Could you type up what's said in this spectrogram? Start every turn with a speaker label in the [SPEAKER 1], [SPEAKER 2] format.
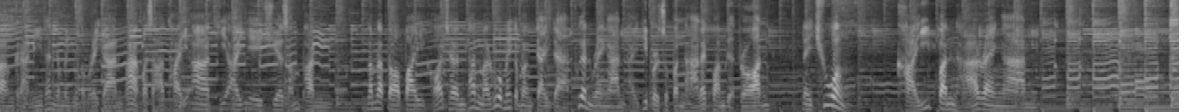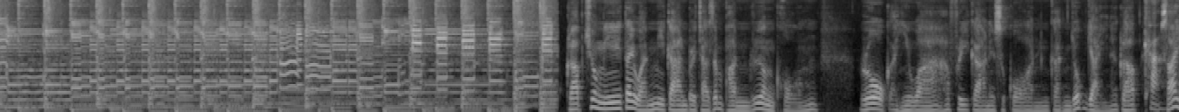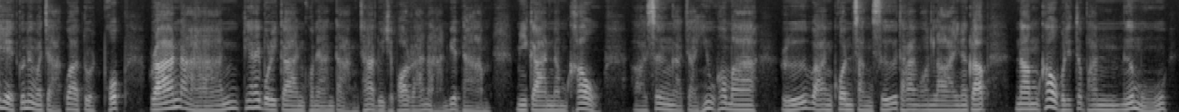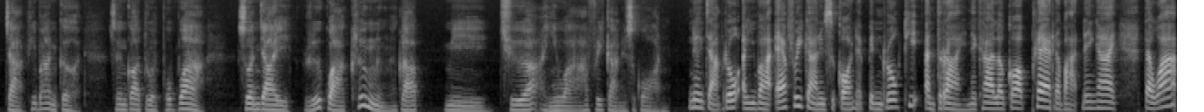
[SPEAKER 1] ฟังขณะนี้ท่านกำลังอยู่กับรายการภาคภาษาไทย RTI เอเชียสัมพันธ์ลำดับต่อไปขอเชิญท่านมาร่วมให้กำลังใจแด่เพื่อนแรงงานไทยที่ประสบปัญหาและความเดือดร้อน ในช่วงไขปัญหาแรงงาน
[SPEAKER 2] ครับช่วงนี้ไต้หวันมีการประชาสัมพันธ์เรื่องของ โรคอหิวาแอฟริกาในสุกรกันยกใหญ่นะครับ
[SPEAKER 3] ค่ะ
[SPEAKER 2] สาเหตุก็เนื่องมาจากว่าตรวจพบร้านอาหารที่ให้บริการคนงานต่างชาติ โดยเฉพาะร้านอาหารเวียดนาม มีการนำเข้าเอ่อซึ่งอาจจะหิ้วเข้ามา หรือบางคนสั่งซื้อทางออนไลน์นะครับนำเข้าผลิตภัณฑ์เนื้อหมูจากที่บ้านเกิด ซึ่งก็ตรวจพบว่า ส่วนใหญ่หรือกว่าครึ่งหนึ่งนะครับ มีเชื้ออหิวาแอฟริกาในสุกร
[SPEAKER 3] เนื่องจากโรคอหิวาแอฟริกาในสุกรเนี่ยเป็นโรคที่อันตรายนะคะแล้วก็แพร่ระบาดได้ง่าย แต่ว่า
